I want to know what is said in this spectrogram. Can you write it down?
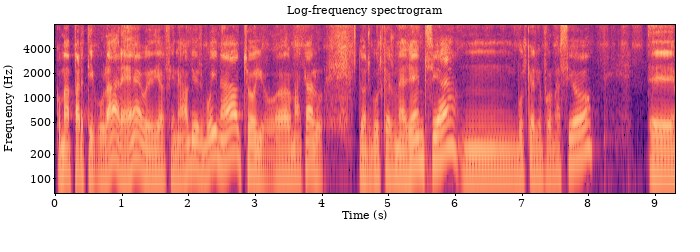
com a particular, eh? Vull dir, al final dius, vull anar al Chollo o al Macalo. Doncs busques una agència, mmm, busques informació, eh,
